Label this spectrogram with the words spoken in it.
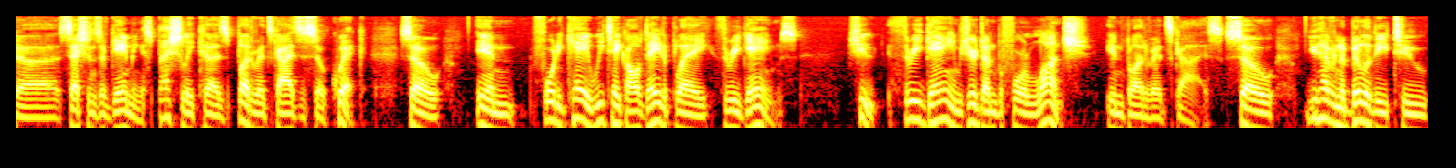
uh, sessions of gaming, especially because Blood Red Skies is so quick. So in 40k, we take all day to play three games. Shoot, three games, you're done before lunch in Blood Red Skies. So you have an ability to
